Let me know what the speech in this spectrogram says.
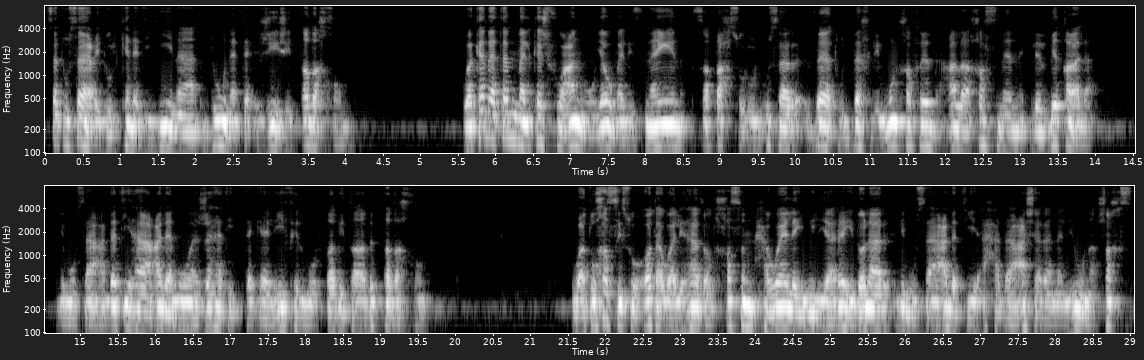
ستساعد الكنديين دون تأجيج التضخم. وكما تم الكشف عنه يوم الاثنين ستحصل الأسر ذات الدخل المنخفض على خصم للبقالة لمساعدتها على مواجهة التكاليف المرتبطة بالتضخم. وتخصص أوتاوا لهذا الخصم حوالي ملياري دولار لمساعدة أحد عشر مليون شخص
